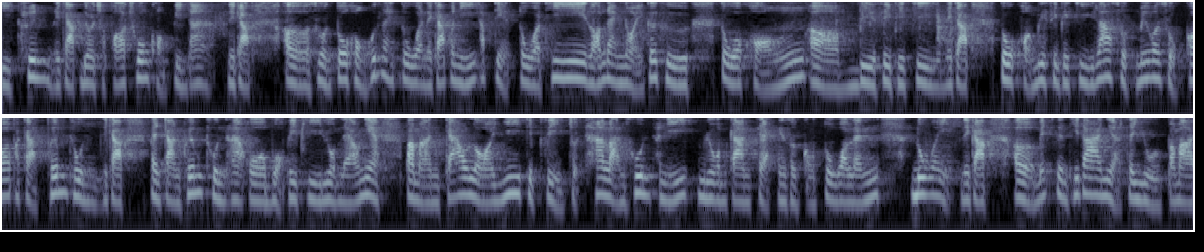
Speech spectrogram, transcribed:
ดีขึ้นนะครับโดยเฉพาะช่วงของปีหน้านะครับเออส่วนตัวของหุ้นรายตัวนะครับวันนี้อัปเดตตัวที่ร้อนแรงหน่อยก็คือตัวของเอ่อ BCPG นะครับตัวของ BCPG ล่าสุดเมื่อวันศุกร์ก็ประกาศเพิ่มทุนนะครับเป็นการเพิ่มทุน RO บวก PP รวมแล้วเนี่ยประมาณ 924.5 ล้านหุ้น อันนี้รวมการแจกในส่วนของตัว warrant ด้วยนะครับเออเม็ดเงินที่ได้เนี่ยจะอยู่ประมาณ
